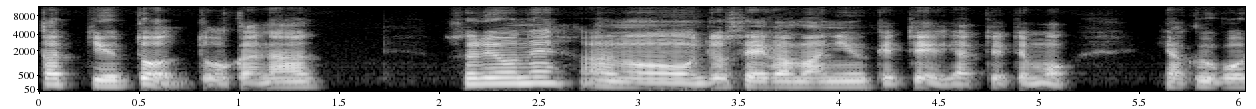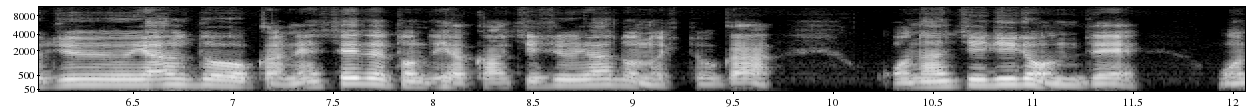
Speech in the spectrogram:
かっていうと、どうかな。それをね、あの、女性が真に受けてやってても、150ヤードかね、せいぜい飛んで180ヤードの人が、同じ理論で、同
